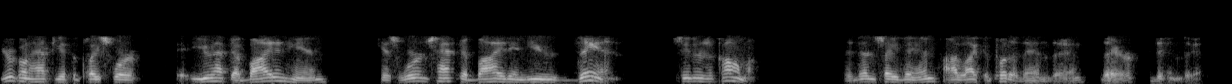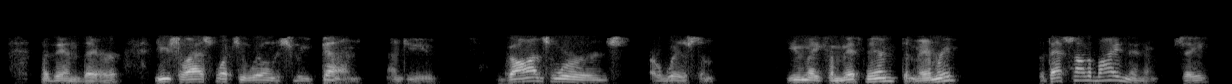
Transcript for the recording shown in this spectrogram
You're going to have to get to the place where you have to abide in him. His words have to abide in you then. See, there's a comma. It doesn't say then. I like to put a then, then, there, then, then, but then there. You shall ask what you will, and it shall be done unto you. God's words are wisdom. You may commit them to memory, but that's not abiding in them, see?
